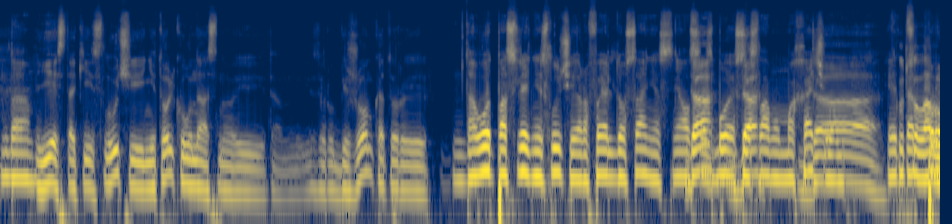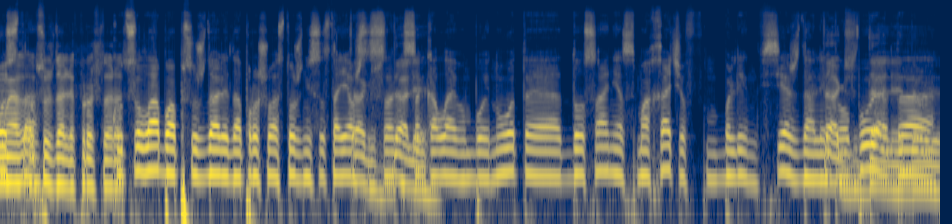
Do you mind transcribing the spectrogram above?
Да. Есть такие случаи не только у нас, но и там и за рубежом, которые да вот последний случай, Рафаэль Досанис снялся да, с боя да, с Исламом Махачевым. Да. Это Куцелабу просто... мы обсуждали в прошлый раз. Куцелабу обсуждали, да, прошлый раз тоже не состоявшийся с, с Анкалаевым бой. Ну вот э, Досанис, Махачев, блин, все ждали так этого ждали, боя, да. да.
